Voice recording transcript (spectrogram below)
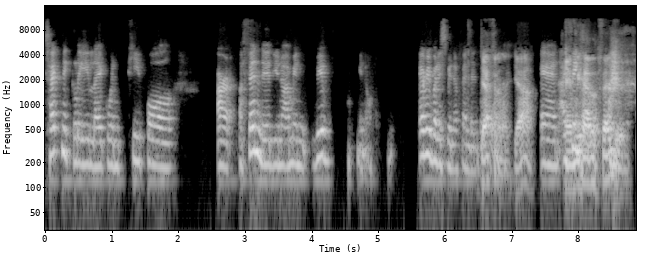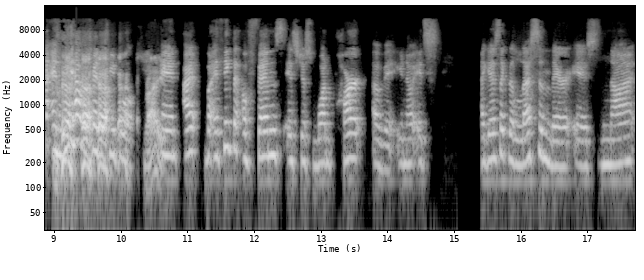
Technically, like when people are offended, you know, I mean, we've, you know, everybody's been offended. Before. Definitely, yeah. And I and think we have offended. and we have offended people. right. And I, but I think that offense is just one part of it. You know, it's, I guess like the lesson there is not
